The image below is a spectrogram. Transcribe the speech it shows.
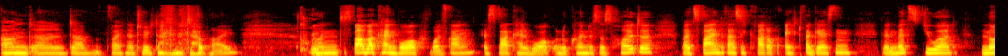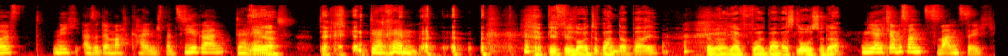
Und äh, da war ich natürlich dann mit dabei. Cool. Und es war aber kein Walk, Wolfgang. Es war kein Walk. Und du könntest es heute bei 32 Grad auch echt vergessen, denn Matt Stewart läuft nicht, also der macht keinen Spaziergang, der rennt. Ja, der rennt. Der rennt. Wie viele Leute waren dabei? Da war was los, oder? Ja, ich glaube, es waren 20.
